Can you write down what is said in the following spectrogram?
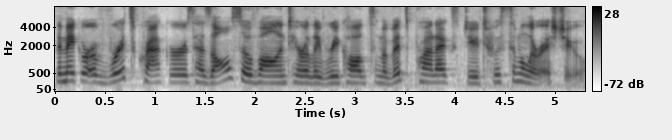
The maker of Ritz crackers has also voluntarily recalled some of its products due to a similar issue.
